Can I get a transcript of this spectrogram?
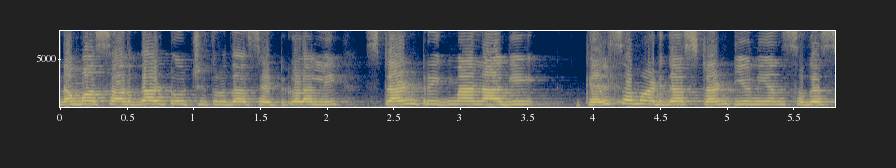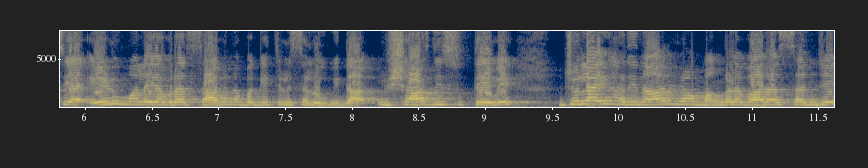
ನಮ್ಮ ಸರ್ದಾರ್ ಟು ಚಿತ್ರದ ಸೆಟ್ಗಳಲ್ಲಿ ಸ್ಟಂಟ್ ರಿಗ್ಮ್ಯಾನ್ ಆಗಿ ಕೆಲಸ ಮಾಡಿದ ಸ್ಟಂಟ್ ಯೂನಿಯನ್ ಸದಸ್ಯ ಏಳುಮಲೆಯವರ ಸಾವಿನ ಬಗ್ಗೆ ತಿಳಿಸಲು ವಿಧ ವಿಷಾದಿಸುತ್ತೇವೆ. ಜುಲೈ ಹದಿನಾರರ ಮಂಗಳವಾರ ಸಂಜೆ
